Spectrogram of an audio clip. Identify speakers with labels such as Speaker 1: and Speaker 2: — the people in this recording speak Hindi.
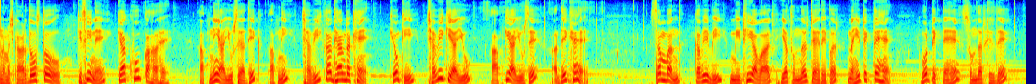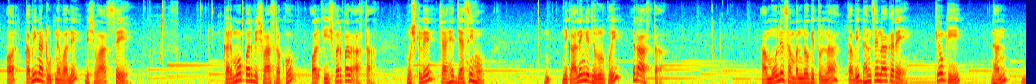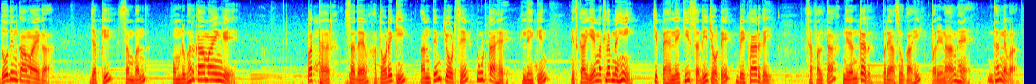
Speaker 1: नमस्कार दोस्तों, किसी ने क्या खूब कहा है? अपनी आयु से अधिक अपनी छवि का ध्यान रखें, क्योंकि छवि की आयु आपकी आयु से अधिक है। संबंध कभी भी मीठी आवाज़ या सुंदर चेहरे पर नहीं टिकते हैं। वो टिकते हैं सुंदर हृदय और कभी ना टूटने वाले विश्वास से। कर्मों पर विश्वास रखो और ईश्वर पर आस्था मुश्किलें चाहे जैसी हों, निकालेंगे ज़रूर कोई रास्ता। अमूल्य संबंधों की तुलना कभी धन से ना करें, क्योंकि धन दो दिन काम आएगा, जबकि संबंध उम्र भर काम आएँगे। पत्थर सदैव हथौड़े की अंतिम चोट से टूटता है, लेकिन इसका ये मतलब नहीं कि पहले की सभी चोटें बेकार गई। सफलता निरंतर प्रयासों का ही परिणाम है। धन्यवाद।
